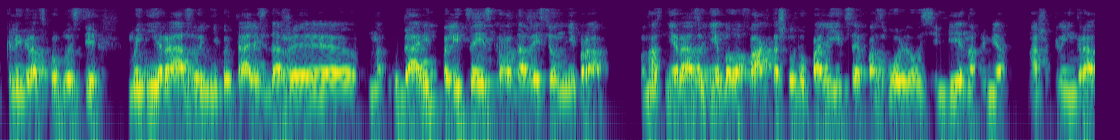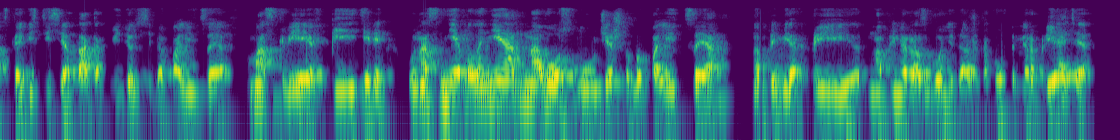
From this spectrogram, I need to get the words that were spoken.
в Калининградской области, мы ни разу не пытались даже ударить полицейского, даже если он не прав. У нас ни разу не было факта, чтобы полиция позволила себе, например, наша Калининградская, вести себя так, как ведет себя полиция в Москве, в Питере. У нас не было ни одного случая, чтобы полиция, например, при например, разгоне даже какого-то мероприятия,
